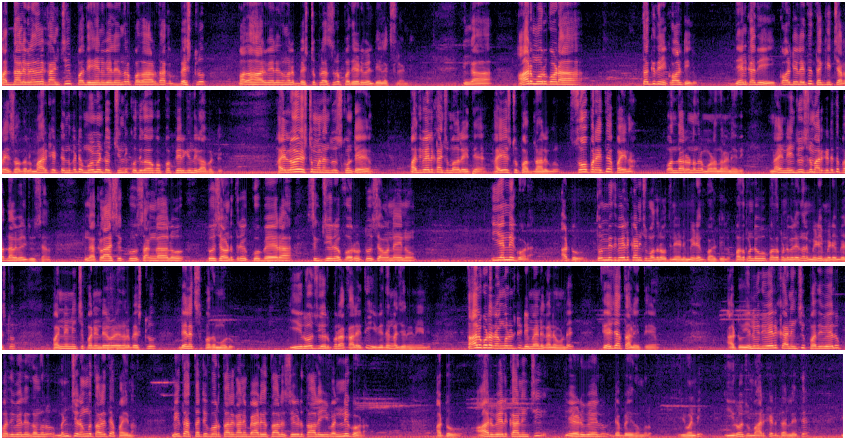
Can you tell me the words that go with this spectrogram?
పద్నాలుగు వేల ఐదు కాంచి పదిహేను వేల ఐదు వందలు పదహారు దాకా బెస్ట్లు పదహారు వేల ఐదు బెస్ట్ ప్లస్లు పదిహేడు వేలు డీలక్స్లు అండి ఇంకా ఆరుమూరు కూడా తగ్గినాయి క్వాలిటీలు. దేనికి అది క్వాలిటీలు అయితే తగ్గించారు రైస్ సోదరులు. మార్కెట్ ఎందుకంటే మూమెంట్ వచ్చింది కొద్దిగా గొప్ప పెరిగింది కాబట్టి. హై లోయెస్ట్ మనం చూసుకుంటే పదివేల కాంచి మొదలైతే హైయెస్ట్ పద్నాలుగు సూపర్ అయితే పైన వంద రెండు వందలు మూడు వందలు అనేది. నేను చూసిన మార్కెట్ అయితే పద్నాలుగు వేలు చూశాను. ఇంకా క్లాసిక్ సంఘాలు two seventy three Kubera six zero four two seven nine ఇవన్నీ కూడా. అటు తొమ్మిది వేలు కానించి మొదలవుతున్నాయండి మీడియం క్వాలిటీలు. పదకొండు పదకొండు వేల ఐదు మీడియం మీడియం బెస్ట్లు. పన్నెండు నుంచి పన్నెండు వేల ఐదు వందల బెస్ట్లు. డీలక్స్ పదమూడు. ఈరోజు ఎరుపు రకాలు అయితే ఈ విధంగా జరిగినాయండి. తాళ్ళు కూడా రంగులుంటే డిమాండ్గానే ఉండే. తేజ తాళైతే అటు ఎనిమిది వేలు కానించి పదివేలు పదివేల ఐదు వందలు. మంచి రంగు తాళ్ళు అయితే పైన. మిగతా థర్టీ ఫోర్ తాలు కానీ బ్యాడ్గ తాలు సీడ్ తాలు ఇవన్నీ కూడా. అటు ఆరు వేలు కానించి ఏడు వేలు డెబ్బై ఐదు వందలు. ఇవ్వండి. ఈరోజు మార్కెట్ ధరలు అయితే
